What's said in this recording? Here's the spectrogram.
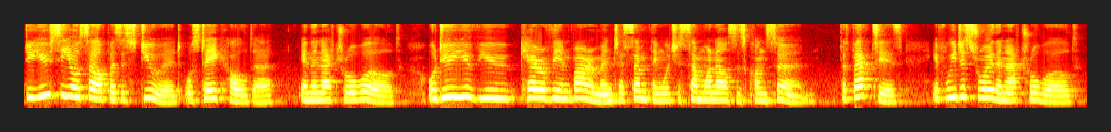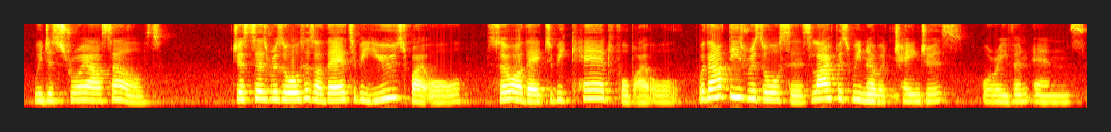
do you see yourself as a steward or stakeholder in the natural world, or do you view care of the environment as something which is someone else's concern? The fact is, if we destroy the natural world, we destroy ourselves. Just as resources are there to be used by all, so are they to be cared for by all. Without these resources, life as we know it changes or even ends.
